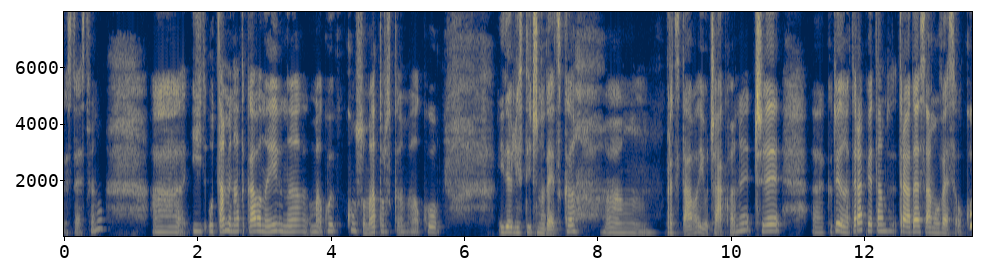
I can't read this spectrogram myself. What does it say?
естествено. А, и оттам една такава наивна, малко консуматорска, малко идеалистична детска представа и очакване, че като ида на терапия, там трябва да е само веселко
